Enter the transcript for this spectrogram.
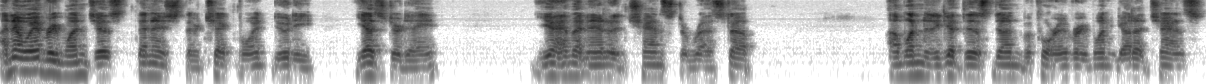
I know everyone just finished their checkpoint duty yesterday. You haven't had a chance to rest up. I wanted to get this done before everyone got a chance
